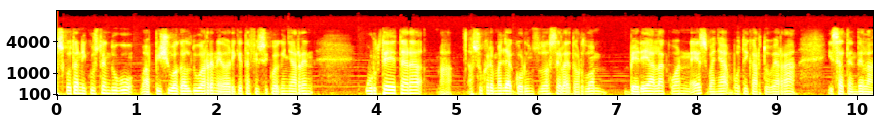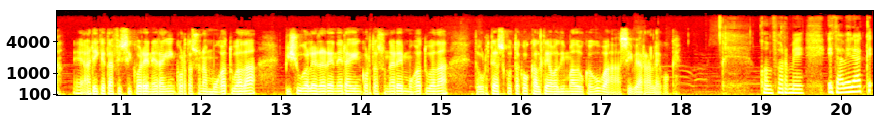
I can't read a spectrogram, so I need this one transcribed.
askotan ikusten dugu, ba, pisua galdu arren edo ariketa fisiko egin arren, urteetara ba, azukre maila goruntzu da zela eta orduan bere alakoan ez, baina botik hartu beharra izaten dela. E, ariketa fizikoaren eraginkortasuna mugatua da, pisu galeraren eraginkortasunaren mugatua da, eta urte askotako kaltea baldin badaukagu, ba, hasi beharra legoke. konforme. Eta berak,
